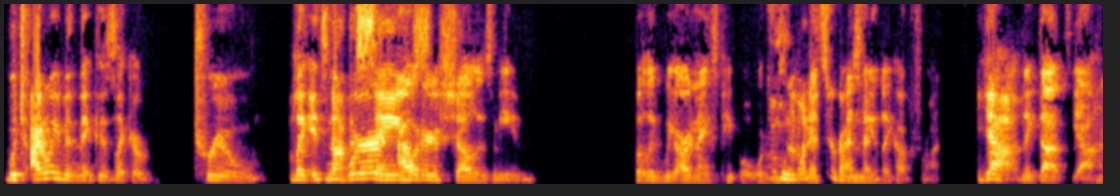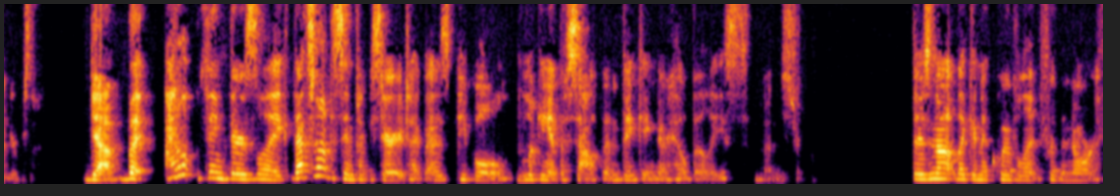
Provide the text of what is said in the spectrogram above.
which I don't even think is like a true. Like it's not We're the same. outer shell is mean, but like we are nice people. We're just Oh, not as friendly like up front. Yeah, Like that's yeah, hundred percent. Yeah, but I don't think there's like that's not the same type of stereotype as people No. looking at the South and thinking they're hillbillies. That is true. There's not like an equivalent for the North.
